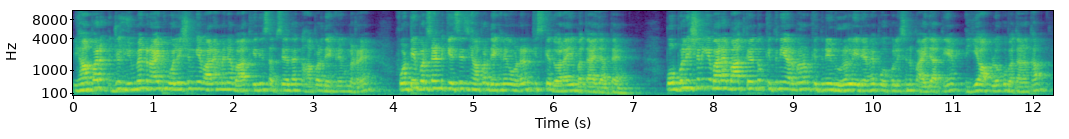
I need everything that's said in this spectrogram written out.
यहाँ पर जो ह्यूमन राइट वोल्यूशन के बारे में मैंने बात की थी, सबसे ज़्यादा कहाँ पर देखने को मिल रहे हैं? फोर्टी परसेंट केसेस यहाँ पर देखने को मिल रहे हैं, किसके द्वारा ये बताया जाता है? पॉपुलेशन के बारे में बात करें तो कितनी अर्बन और कितनी रूरल एरिया में पॉपुलेशन पाई जाती है, ये आप लोगों को बताना था।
